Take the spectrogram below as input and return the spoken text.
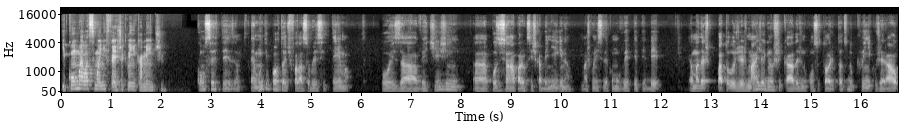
e como ela se manifesta clinicamente? Com certeza. É muito importante falar sobre esse tema, pois a vertigem uh, posicional paroxística benigna, mais conhecida como VPPB, é uma das patologias mais diagnosticadas no consultório, tanto do clínico geral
